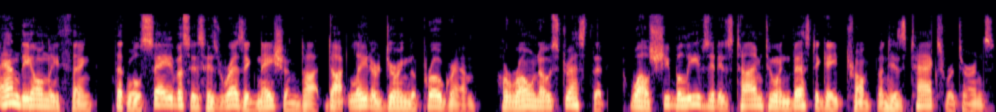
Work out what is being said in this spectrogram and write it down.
And the only thing that will save us is his resignation. Later during the program, Hirono stressed that, while she believes it is time to investigate Trump and his tax returns,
